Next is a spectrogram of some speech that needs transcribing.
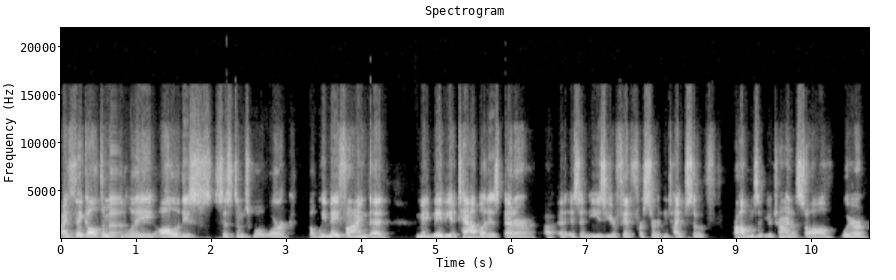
I think ultimately all of these systems will work, but we may find that may, maybe a tablet is better, uh, is an easier fit for certain types of problems that you're trying to solve. Where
